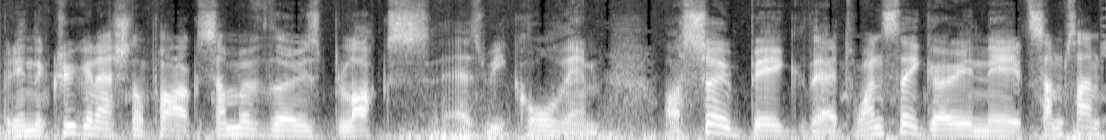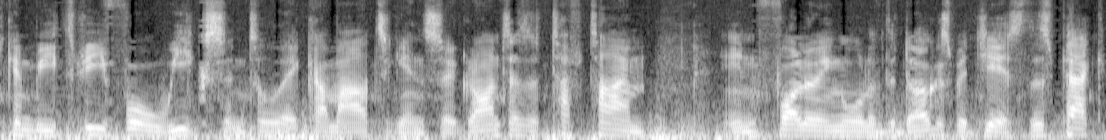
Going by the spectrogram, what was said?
But in the Kruger National Park, some of those blocks, as we call them, are so big that once they go in there, it sometimes can be three, four weeks until they come out again. So Grant has a tough time in following all of the dogs. But yes, this pack,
